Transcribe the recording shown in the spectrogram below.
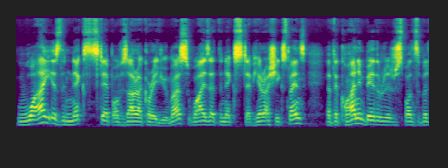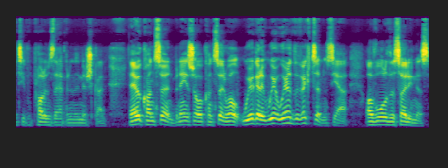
Why is the next step of Zara Yumas? Why is that the next step? Here Rashi explains that the Kohanim bear the responsibility for problems that happen in the Mishkan. They were concerned, Bnei Israel were concerned. Well, we're to we're, we're the victims, yeah, of all of this holiness.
